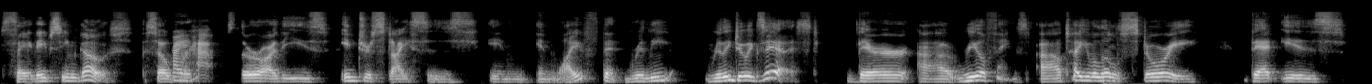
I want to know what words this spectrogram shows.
say they've seen ghosts. So Right. perhaps there are these interstices in in life that really, really do exist. They're uh, real things. I'll tell you a little story that is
